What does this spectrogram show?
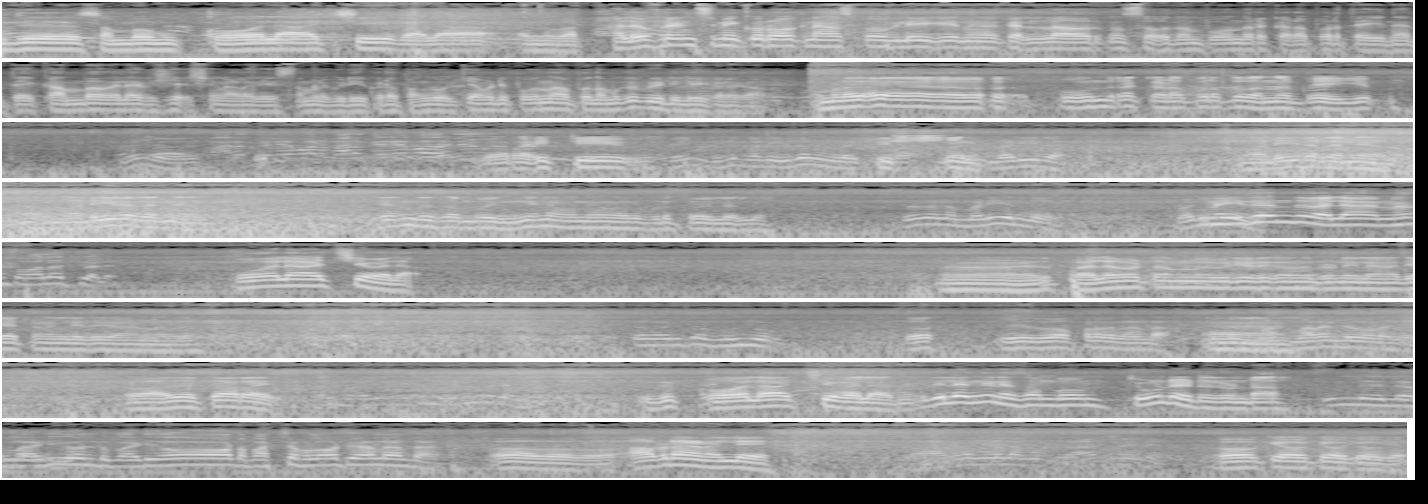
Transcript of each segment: ഇത് സംഭവം കോലാച്ചി വല എന്ന് പറഞ്ഞു ഹലോ ഫ്രണ്ട്സ് മിക്കു റോക്ക് നാസ്കോഗിലേക്ക് നിങ്ങൾക്ക് എല്ലാവർക്കും സ്വന്തം പൂന്തറ കടപ്പുറത്തെ ഇന്നത്തെ കമ്പവല വിശേഷങ്ങളാണ് കേസ് നമ്മൾ വീഡിയോ കൂടെ പങ്കുവയ്ക്കാൻ വേണ്ടി പോകുന്നത്. അപ്പോൾ നമുക്ക് വീട്ടിലേക്ക് കിടക്കാം. നമ്മൾ പൂന്തറ കടപ്പുറത്ത് വന്നപ്പോഴേക്കും വെറൈറ്റി ഫിഷിങ് മടീര തന്നെയാണ്. മടീര തന്നെയാണ്. എന്ത് സംഭവം? ഇങ്ങനെ വന്നതെന്ന് ഒരു പിടുത്തമില്ലല്ലോ. ഇതല്ല മടി തന്നെ അണ്ണാ, ഇതെന്ത് വില. കോലാച്ചി വല. ആ ഇത് നമ്മൾ വീഡിയോ എടുക്കാൻ വന്നിട്ടുണ്ടെങ്കിൽ ആദ്യമായിട്ടാണല്ലോ ഇത് കാണുന്നത്. അത് എത്താറായി. ഇത് കോലാച്ചി വല ഇതിലെങ്ങനെ സംഭവം? ചൂണ്ട ഇട്ടിട്ടുണ്ടാ? ഇല്ല ഇല്ല കൊണ്ട് പച്ച കാണണ്ട ഓ ഓ ഓ. അവിടെയാണല്ലേ? Okay okay okay okay.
